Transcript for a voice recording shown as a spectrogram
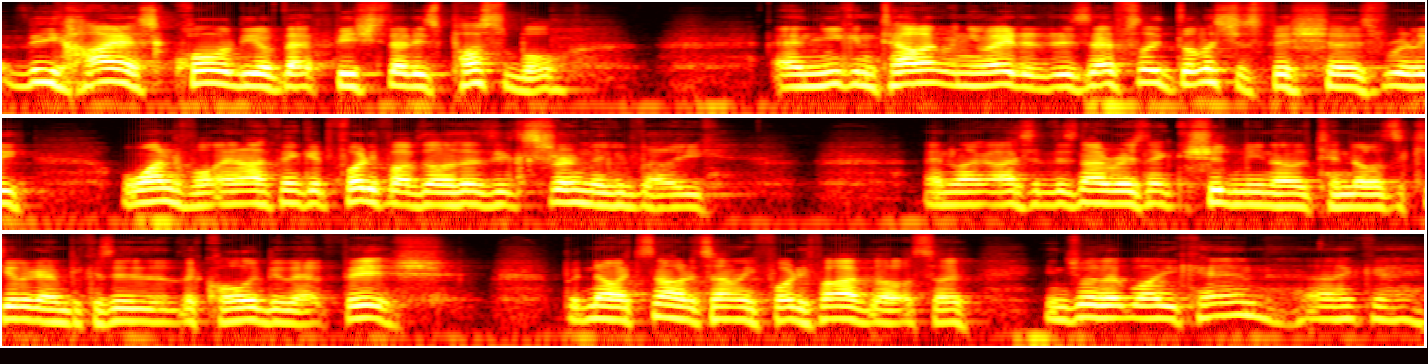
the highest quality of that fish that is possible, and you can tell it when you eat it. It is absolutely delicious fish. It's really wonderful, and I think at forty-five dollars, that's extremely good value. And like I said, there's no reason it shouldn't be another ten dollars a kilogram because of the quality of that fish. But no, it's not. It's only forty-five dollars. So enjoy that while you can. Okay.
